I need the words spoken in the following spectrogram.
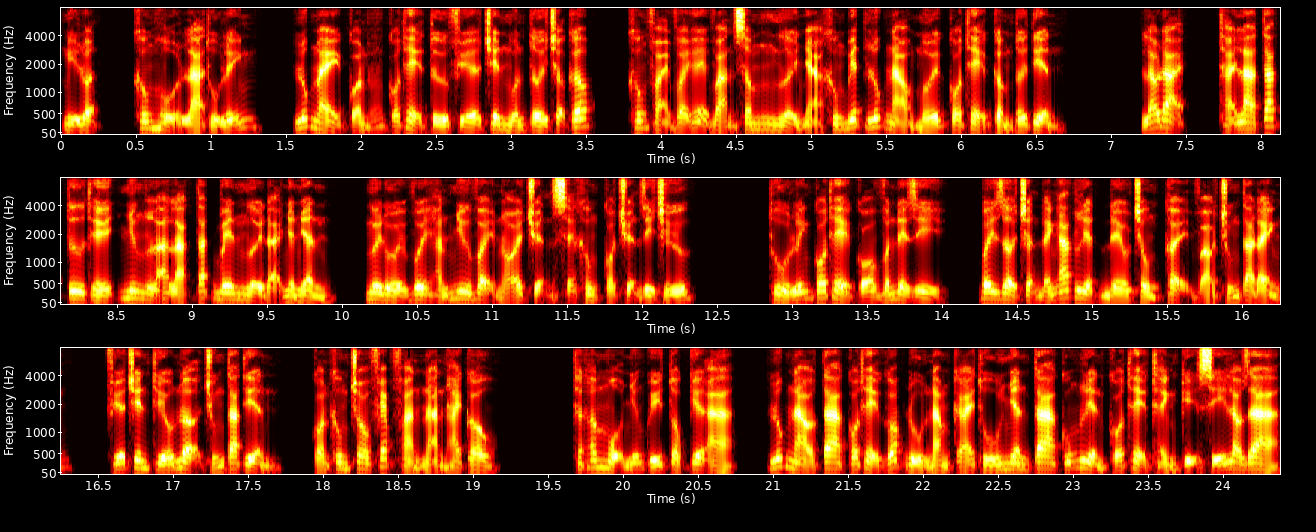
nghị luận, không hổ là thủ lĩnh, lúc này còn có thể từ phía trên muốn tới trợ cấp, không phải vậy hệ vạn xâm người nhà không biết lúc nào mới có thể cầm tới tiền lão đại, thái la tác tư thế nhưng là lạc tắt bên người đại nhân nhân, ngươi đối với hắn như vậy nói chuyện sẽ không có chuyện gì chứ? Thủ lĩnh có thể có vấn đề gì, bây giờ trận đánh ác liệt đều trông cậy vào chúng ta đánh, phía trên thiếu nợ chúng ta tiền, còn không cho phép phản nàn hai câu. Thật hâm mộ những quý tộc kia à lúc nào ta có thể góp đủ năm cái thú nhân ta cũng liền có thể thành kỵ sĩ lao ra,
